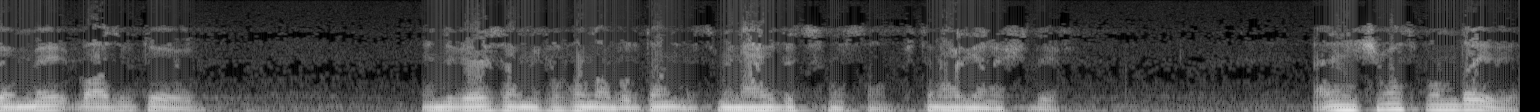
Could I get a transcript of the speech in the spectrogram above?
dönmək vacib deyil. İndi verirsən mikrofonla buradan, heç minəri də çıxmırsan, bütün hər yana işidir. Yəni, hikmət bunda idi.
